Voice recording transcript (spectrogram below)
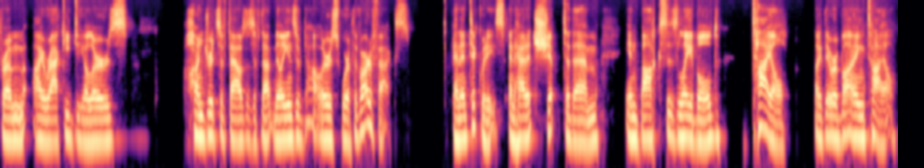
from Iraqi dealers hundreds of thousands, if not millions of dollars worth of artifacts and antiquities and had it shipped to them in boxes labeled tile, like they were buying tile.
